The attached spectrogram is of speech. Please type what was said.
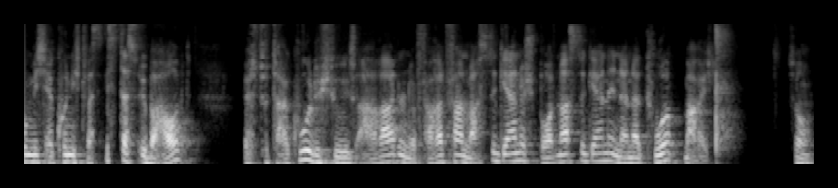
mich erkundigt, was ist das überhaupt? Ja, ist total cool. Durch USA-Radeln oder Fahrradfahren machst du gerne, Sport machst du gerne, in der Natur mache ich. So.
